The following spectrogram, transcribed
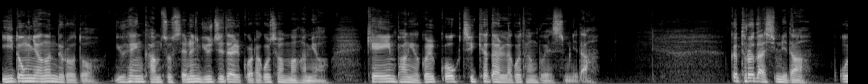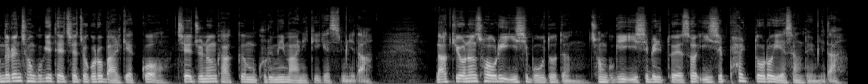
이동량은 늘어도 유행 감소세는 유지될 거라고 전망하며 개인 방역을 꼭 지켜달라고 당부했습니다. 끝으로 다십니다. 오늘은 전국이 대체적으로 맑겠고 제주는 가끔 구름이 많이 끼겠습니다. 낮 기온은 서울이 25도 등 전국이 21도에서 28도로 예상됩니다.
